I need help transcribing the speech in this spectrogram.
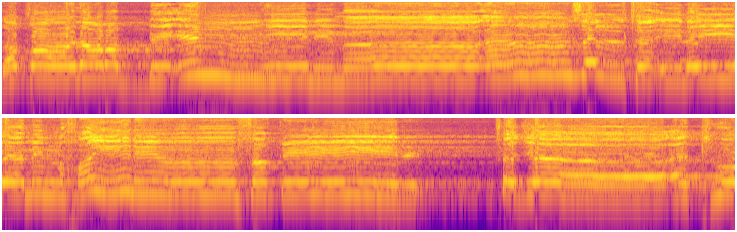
فقال رب إني لما أنزلت إلي من خير فقير فجاءته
